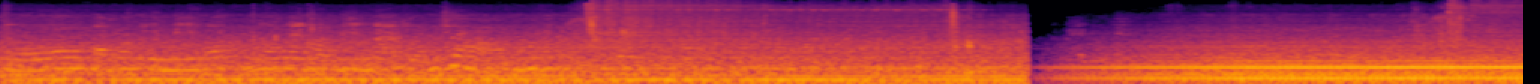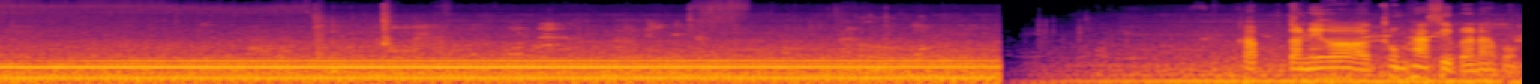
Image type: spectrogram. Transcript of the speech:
โอ้ของคนอื่นมีมดยกเว้นของพี่นะสงสาร ครับ ตอนนี้ก็ทุ่มห้าสิบแล้วนะครับผม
